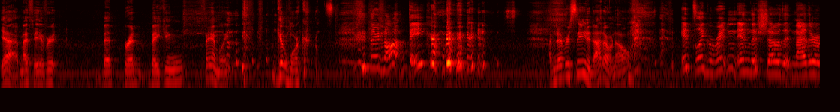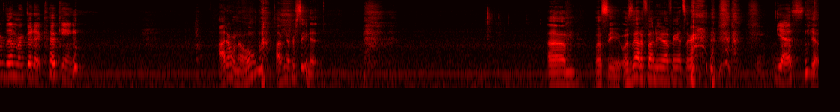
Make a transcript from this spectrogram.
Yeah, my favorite bed bread baking family, Gilmore Girls. They're not bakers. I've never seen it. I don't know. It's like written in the show that neither of them are good at cooking. I don't know. I've never seen it. Um, let's see. Was that a funny enough answer? Yes. yes.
